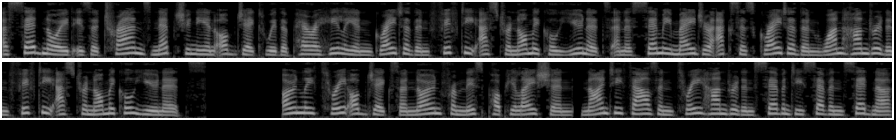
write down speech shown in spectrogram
A sednoid is a trans-Neptunian object with a perihelion greater than 50 astronomical units and a semi-major axis greater than 150 astronomical units. Only three objects are known from this population, 90,377 Sedna,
